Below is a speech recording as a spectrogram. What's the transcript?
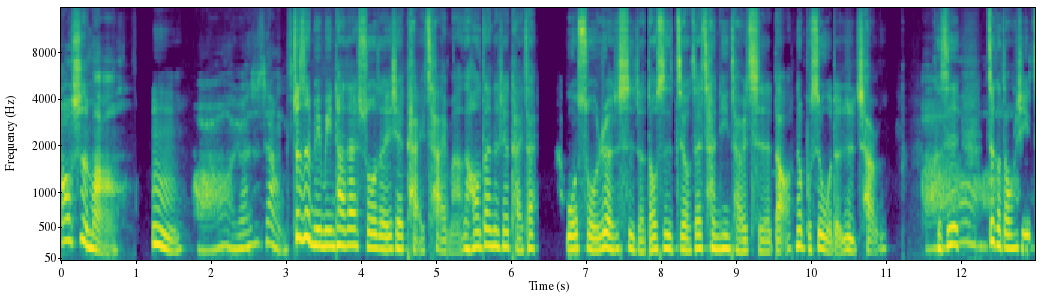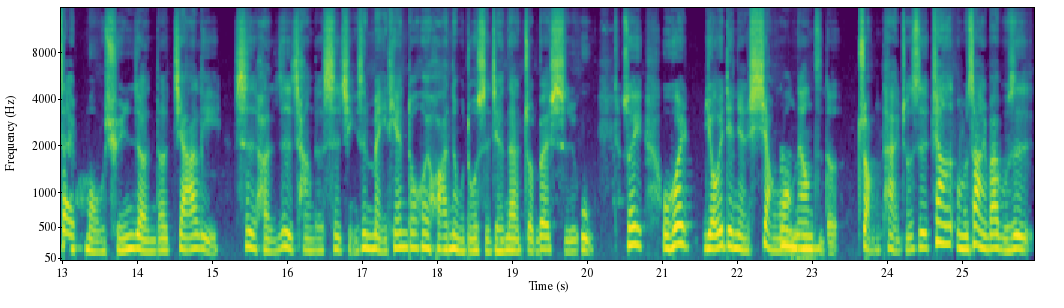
哦，是吗？嗯，啊，原来是这样子。就是明明他在说着一些台菜嘛，然后在那些台菜，我所认识的都是只有在餐厅才会吃得到，那不是我的日常。哦、可是这个东西在某群人的家里是很日常的事情，是每天都会花那么多时间在准备食物，所以我会有一点点向往那样子的状态，嗯、就是像我们上礼拜不是。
